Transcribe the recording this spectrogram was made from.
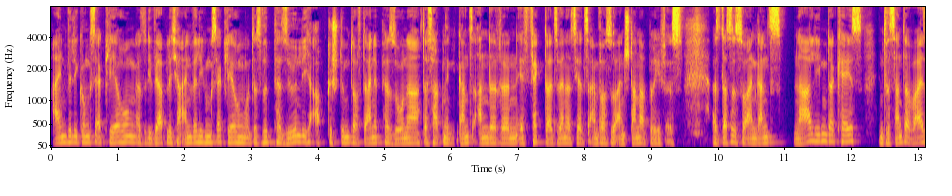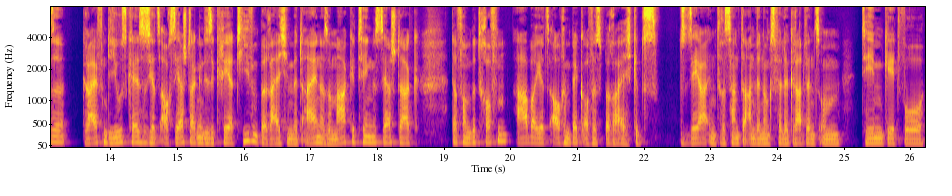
Einwilligungserklärung, also die werbliche Einwilligungserklärung und das wird persönlich abgestimmt auf deine Persona. Das hat einen ganz anderen Effekt, als wenn das jetzt einfach so ein Standardbrief ist. Also das ist so ein ganz naheliegender Case. Interessanterweise greifen die Use Cases jetzt auch sehr stark in diese kreativen Bereiche mit ein. Also Marketing ist sehr stark davon betroffen. Aber jetzt auch im Backoffice-Bereich gibt's sehr interessante Anwendungsfälle, gerade wenn es um Themen geht, wo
